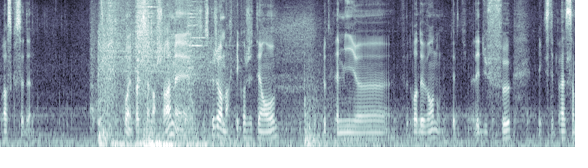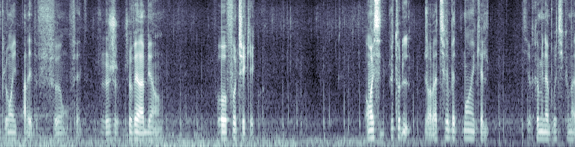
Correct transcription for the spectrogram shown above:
Voir ce que ça donne. Bon, et pas que ça marchera, mais c'est ce que j'ai remarqué quand j'étais en haut. L'autre a mis euh, feu droit devant, donc peut-être qu'il fallait du feu, et que c'était pas simplement il parlait de feu en fait. Je, verrai bien. Faut, faut checker quoi. On va essayer plutôt de genre la tirer bêtement et qu'elle tire comme une abrutie comme...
